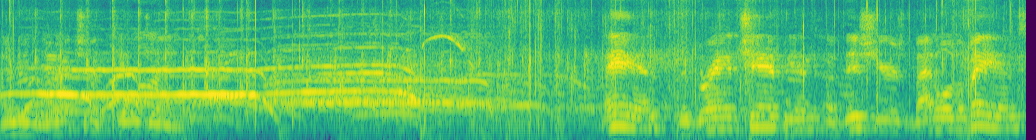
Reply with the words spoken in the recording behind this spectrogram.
under the direction of Ken James. And the grand champion of this year's Battle of the Bands,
